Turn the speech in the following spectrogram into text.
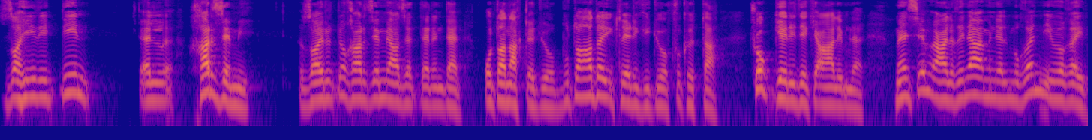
Zahiriddin el Harzemi Zahiriddin Harzemi Hazretlerinden o da naklediyor. Bu daha da ileri gidiyor fıkıhta. Çok gerideki alimler. Men semi'al gına minel muganni ve gayr.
